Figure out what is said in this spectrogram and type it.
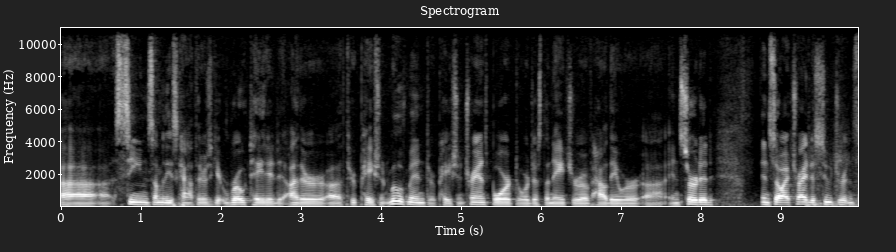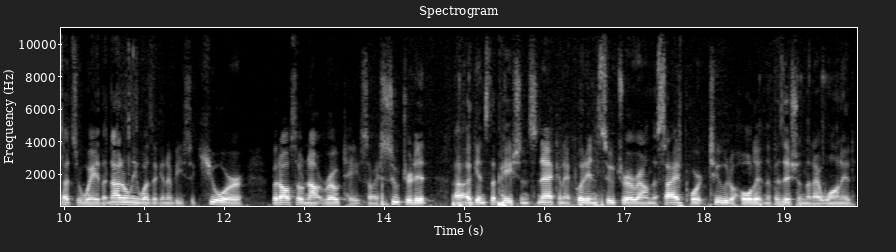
uh, seen some of these catheters get rotated either uh, through patient movement or patient transport or just the nature of how they were uh, inserted. And so I tried to suture it in such a way that not only was it going to be secure, but also not rotate. So I sutured it uh, against the patient's neck, and I put in suture around the side port too to hold it in the position that I wanted.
